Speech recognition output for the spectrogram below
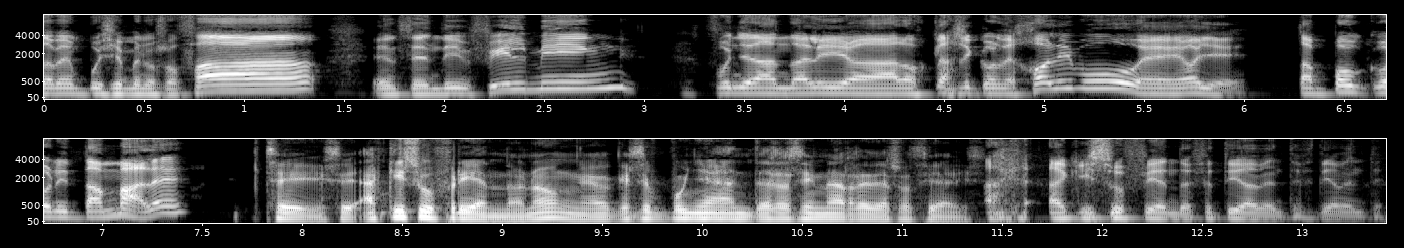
tamén puxeme no sofá, encendín filming, fuñe dando ali a los clásicos de Hollywood, e, eh, oye, tampouco ni tan mal, eh? Sí, sí, aquí sufriendo, non? É o que se puña antes así nas redes sociais. Aquí sufriendo, efectivamente, efectivamente.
